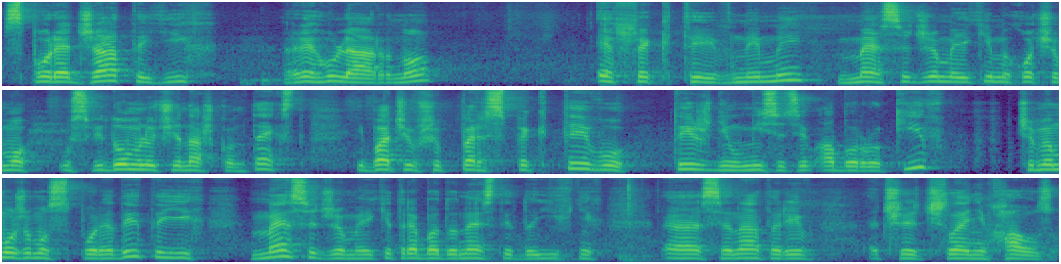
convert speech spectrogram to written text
споряджати їх регулярно, ефективними меседжами, які ми хочемо, усвідомлюючи наш контекст і бачивши перспективу тижнів, місяців або років, чи ми можемо спорядити їх меседжами, які треба донести до їхніх е, сенаторів чи членів хаузу.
